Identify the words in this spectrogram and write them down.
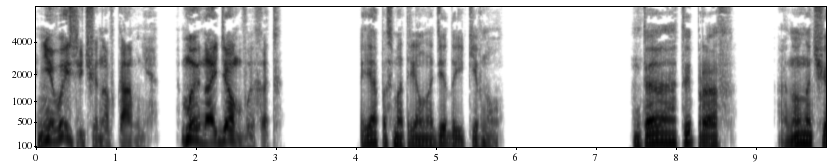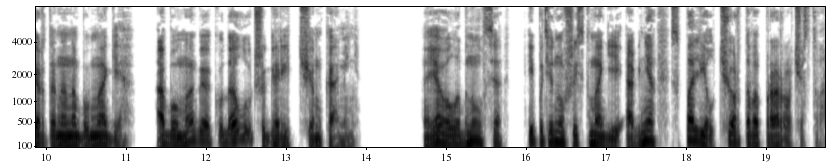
не высечено в камне. Мы найдем выход». Я посмотрел на деда и кивнул. «Да, ты прав. Оно начертано на бумаге, а бумага куда лучше горит, чем камень». Я улыбнулся и, потянувшись к магии огня, спалил чертово пророчество.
